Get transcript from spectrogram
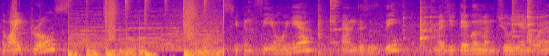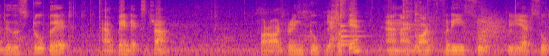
the White Rose. You can see over here, and this is the vegetable Manchurian over. This is two plate. I've paid extra for ordering two plate okay? And I got free soup clear soup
